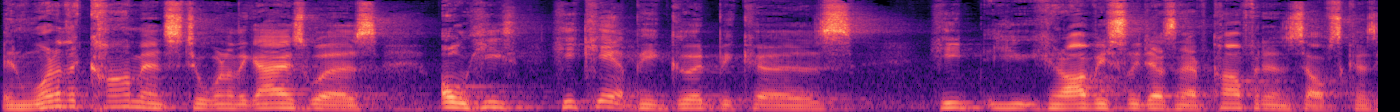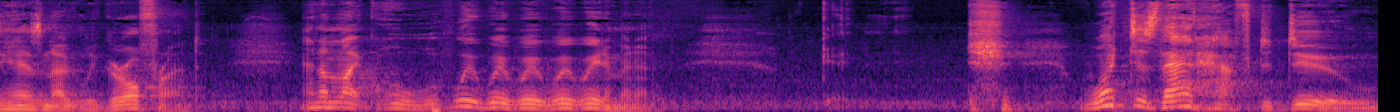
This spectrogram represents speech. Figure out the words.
and one of the comments to one of the guys was oh he, he can't be good because he, he obviously doesn't have confidence in himself because he has an ugly girlfriend and i'm like oh wait wait wait wait wait a minute what does that have to do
